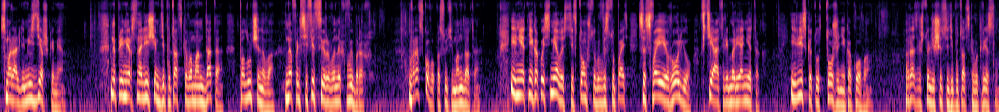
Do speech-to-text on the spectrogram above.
с моральными издержками. Например, с наличием депутатского мандата, полученного на фальсифицированных выборах. Воровского, по сути, мандата. И нет никакой смелости в том, чтобы выступать со своей ролью в театре марионеток. И риска тут тоже никакого. Разве что лишиться депутатского кресла.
